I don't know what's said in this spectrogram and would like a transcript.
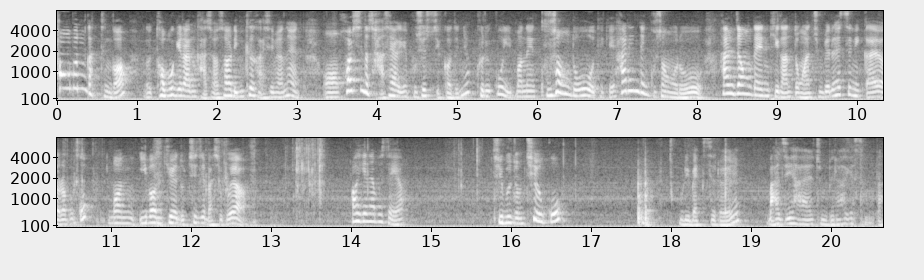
성분 같은 거 더보기란 가셔서 링크 가시면은 어, 훨씬 더 자세하게 보실 수 있거든요. 그리고 이번에 구성도 되게 할인된 구성으로 한정된 기간 동안 준비를 했으니까요. 여러분 꼭 이번 이번 기회 놓치지 마시고요. 확인해 보세요. 집을 좀 치우고 우리 맥스를 맞이할 준비를 하겠습니다.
